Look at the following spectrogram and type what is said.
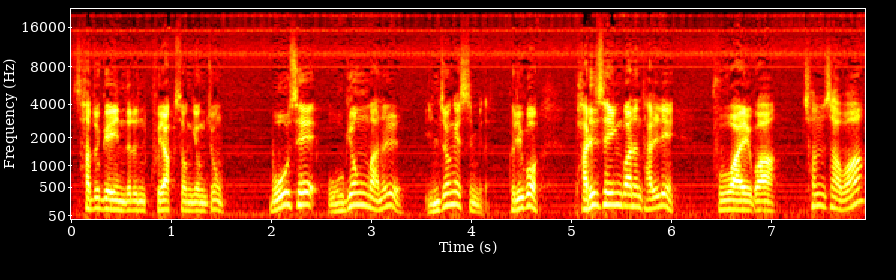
사두개인들은 구약 성경 중 모세 오경만을 인정했습니다. 그리고 바리새인과는 달리 부활과 천사와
